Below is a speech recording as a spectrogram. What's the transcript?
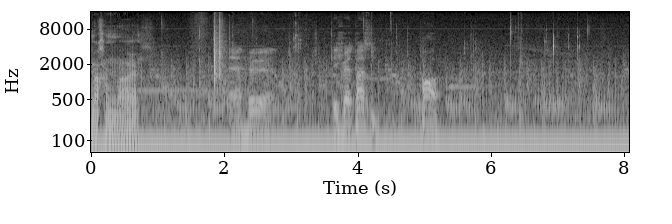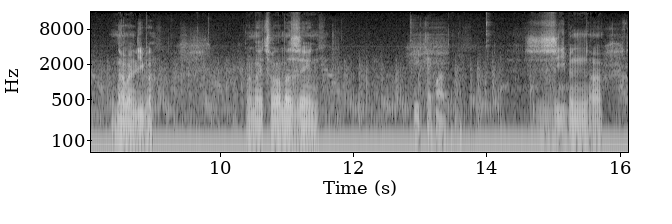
Machen mal. Erhöhen. Ich werde passen. Call. Na, mein Lieber. Wollen wir jetzt mal sehen. Ich check mal. Sieben, acht.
